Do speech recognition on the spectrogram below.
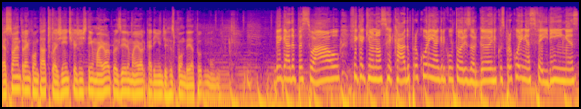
é só entrar em contato com a gente que a gente tem o maior prazer e o maior carinho de responder a todo mundo. Obrigada, pessoal. Fica aqui o nosso recado. Procurem agricultores orgânicos, procurem as feirinhas.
